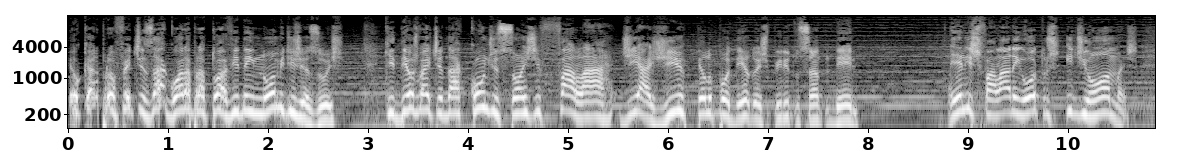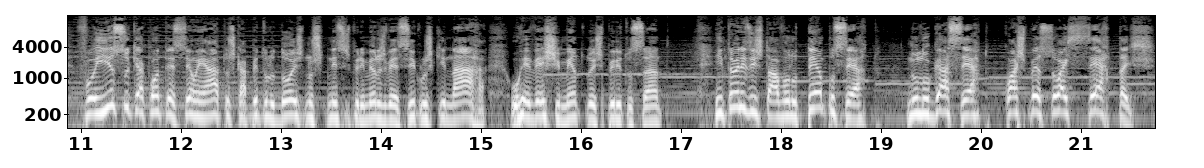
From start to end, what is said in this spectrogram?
Eu quero profetizar agora para a tua vida em nome de Jesus, que Deus vai te dar condições de falar, de agir pelo poder do Espírito Santo dele. Eles falaram em outros idiomas. Foi isso que aconteceu em Atos capítulo 2, nos, nesses primeiros versículos que narra o revestimento do Espírito Santo. Então eles estavam no tempo certo, no lugar certo, com as pessoas certas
